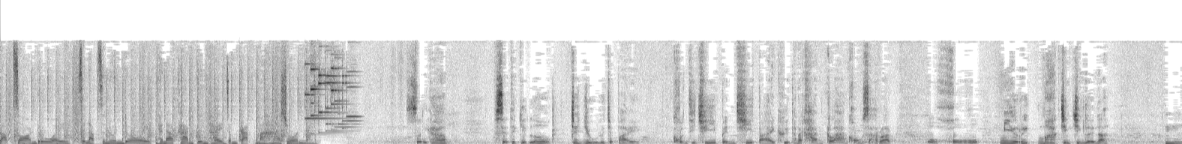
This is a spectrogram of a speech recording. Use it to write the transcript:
สอนรวย สนับสนุนโดย ธนาคารกรุงไทยจำกัดมหาชน สวัสดีครับ เศรษฐกิจโลกจะอยู่หรือจะไป คนที่ชี้เป็นชี้ตายคือธนาคารกลางของสหรัฐ โอ้โห มีฤทธิ์มากจริง ๆ เลยนะ อืม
